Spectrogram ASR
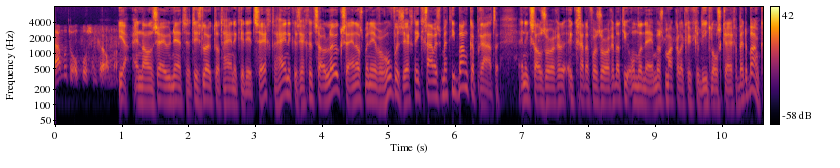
Daar moet de oplossing komen. Ja, en dan zei u net, het is leuk dat Heineken dit zegt. Heineken zegt, het zou leuk zijn als meneer Verhoeven zegt... ik ga eens met die banken praten. En ik, zal zorgen, ik ga ervoor zorgen dat die ondernemers makkelijker krediet loskrijgen bij de bank.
